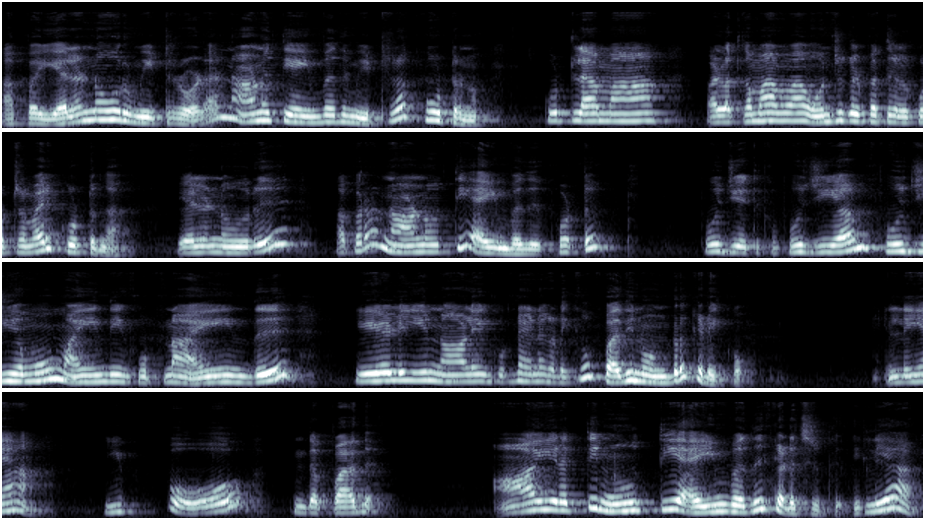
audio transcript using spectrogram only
அப்போ எழுநூறு மீட்டரோட நானூற்றி ஐம்பது மீட்டரை கூட்டணும். கூட்டலாமா? வழக்கமாக ஒன்றுகள் பத்துகள் கூட்டுற மாதிரி கூட்டுங்க. எழுநூறு அப்புறம் நானூற்றி ஐம்பது போட்டு பூஜ்ஜியத்துக்கு பூஜ்ஜியம் பூஜ்ஜியமும் ஐந்தையும் கூட்டினா ஐந்து ஏழையும் நாளையும் கூட்டினா என்ன கிடைக்கும்? பதினொன்று கிடைக்கும். இல்லையா? இப்போது இந்த பத ஆயிரத்தி நூற்றி ஐம்பது கிடச்சிருக்கு. இல்லையா?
